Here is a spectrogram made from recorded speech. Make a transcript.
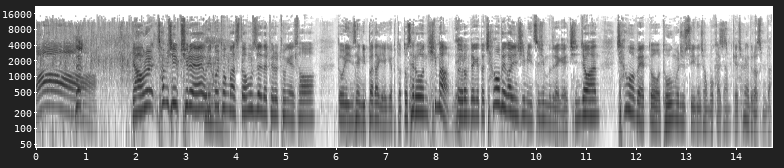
와. 네. 야, 오늘 37회 우리 네. 꼴통 마스터 홍수재 대표를 통해서 또 우리 인생 밑바닥 얘기부터 또 새로운 희망, 또 네. 여러분들에게 또 창업에 관심이 있으신 분들에게 진정한 창업에 또 도움을 줄 수 있는 정보까지 함께 청해 들었습니다.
